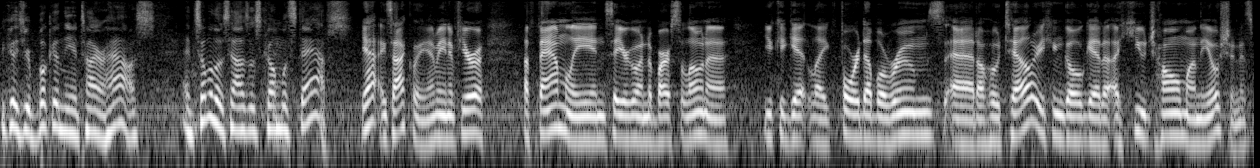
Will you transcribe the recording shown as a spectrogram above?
because you're booking the entire house, and some of those houses come with staffs. Yeah, exactly. I mean, if you're a, a family and say you're going to Barcelona, you could get like four double rooms at a hotel, or you can go get a, a huge home on the ocean. It's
